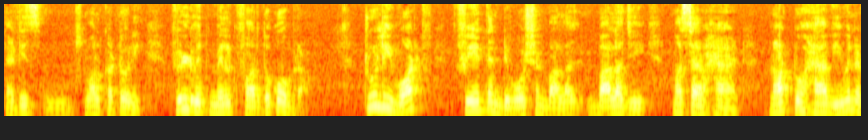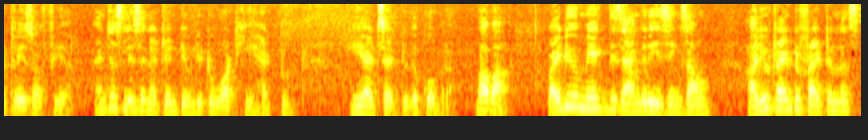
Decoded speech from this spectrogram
that is mm, small katori, filled with milk for the cobra. Truly, what faith and devotion Balaji must have had not to have even a trace of fear and just listen attentively to what he had to he had said to the cobra. Baba, why do you make this angry hissing sound? Are you trying to frighten us?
